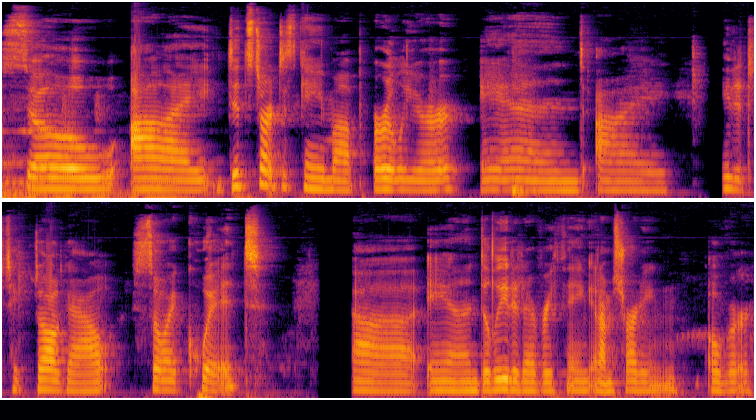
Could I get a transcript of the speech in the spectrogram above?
So I did start this game up earlier and I needed to take the dog out. So I quit uh, and deleted everything and I'm starting over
